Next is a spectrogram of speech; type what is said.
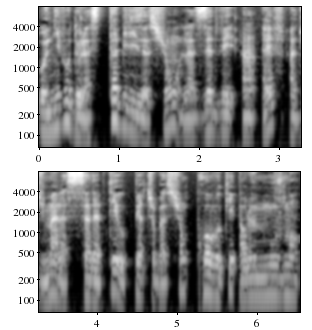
Au niveau de la stabilisation, la ZV-1F a du mal à s'adapter aux perturbations provoquées par le mouvement.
